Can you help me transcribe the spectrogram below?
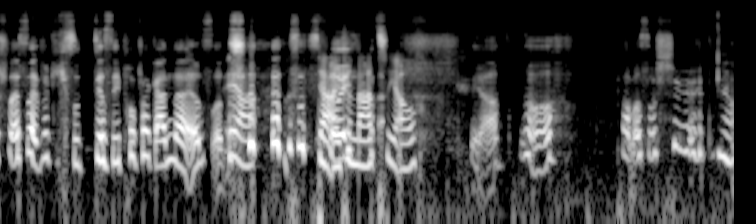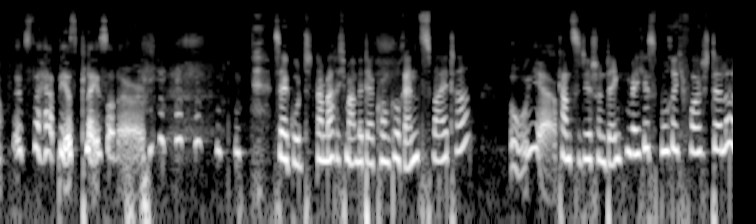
ich weiß halt wirklich so Disney-Propaganda ist. Und ja, ist der alte Nazi auch. Ja, oh. aber so schön. Ja. It's the happiest place on earth. Sehr gut, dann mache ich mal mit der Konkurrenz weiter. Oh ja. Yeah. Kannst du dir schon denken, welches Buch ich vorstelle?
